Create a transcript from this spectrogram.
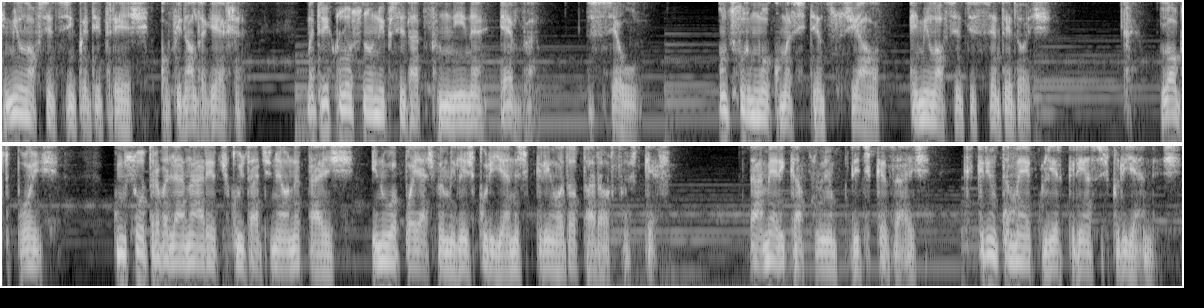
Em 1953, com o final da guerra, matriculou-se na Universidade Feminina EVA, de Seul, onde formou como assistente social em 1962. Logo depois, começou a trabalhar na área dos cuidados neonatais e no apoio às famílias coreanas que queriam adotar órfãos de guerra. Da América afluíam pedidos casais que queriam também acolher crianças coreanas,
